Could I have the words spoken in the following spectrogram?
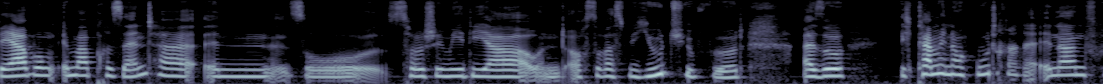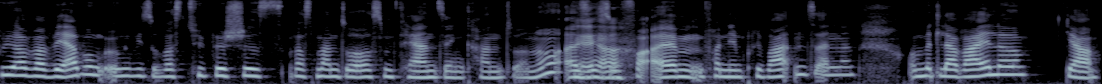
Werbung immer präsenter in so Social Media und auch sowas wie YouTube wird. Also ich kann mich noch gut daran erinnern, früher war Werbung irgendwie so was Typisches, was man so aus dem Fernsehen kannte, ne? Also Ja. so vor allem von den privaten Sendern. Und mittlerweile, ja,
